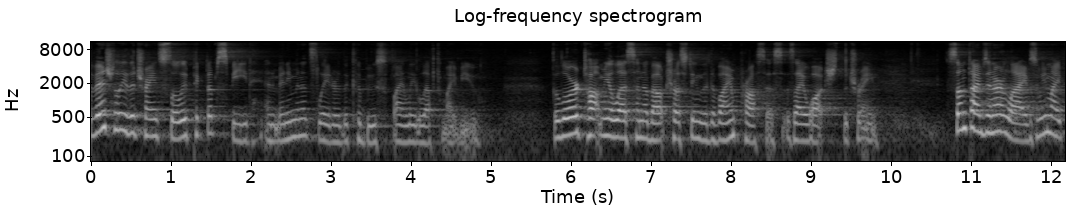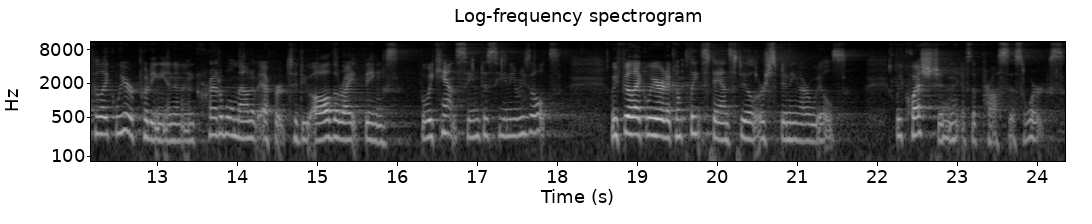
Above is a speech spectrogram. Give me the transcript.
Eventually, the train slowly picked up speed, and many minutes later, the caboose finally left my view. The Lord taught me a lesson about trusting the divine process as I watched the train. Sometimes in our lives, we might feel like we are putting in an incredible amount of effort to do all the right things, but we can't seem to see any results. We feel like we are at a complete standstill or spinning our wheels. We question if the process works.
